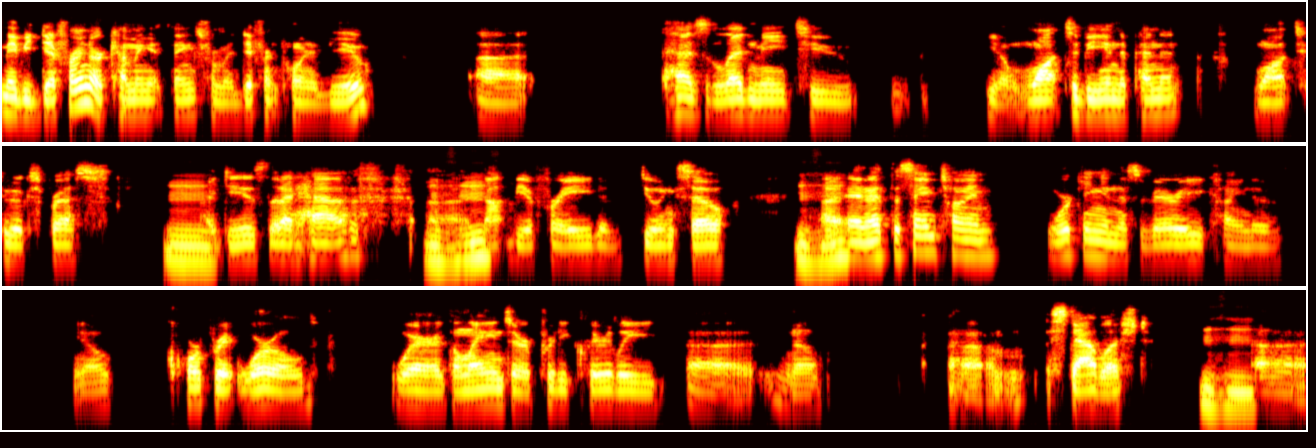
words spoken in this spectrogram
maybe different or coming at things from a different point of view uh, has led me to, you know, want to be independent, want to express mm. ideas that I have, uh, mm-hmm. uh, not be afraid of doing so. Mm-hmm. Uh, and at the same time, working in this very kind of, you know, corporate world where the lanes are pretty clearly, uh, you know, um, established, mm-hmm. uh,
